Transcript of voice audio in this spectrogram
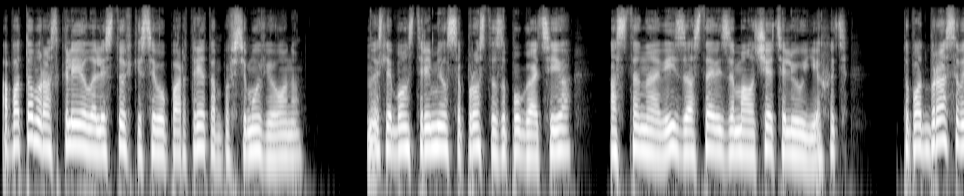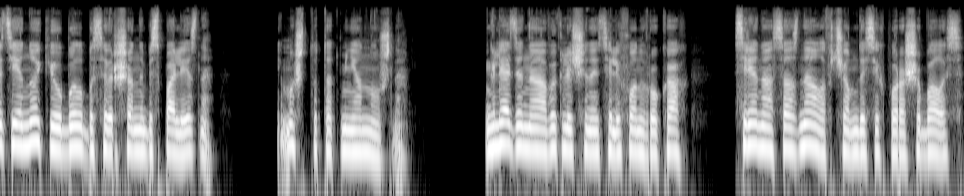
А потом расклеила листовки с его портретом по всему Виону. Но если бы он стремился просто запугать ее, остановить, заставить замолчать или уехать, то подбрасывать ей Нокию было бы совершенно бесполезно. Ему что-то от меня нужно. Глядя на выключенный телефон в руках, Сирена осознала, в чем до сих пор ошибалась.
